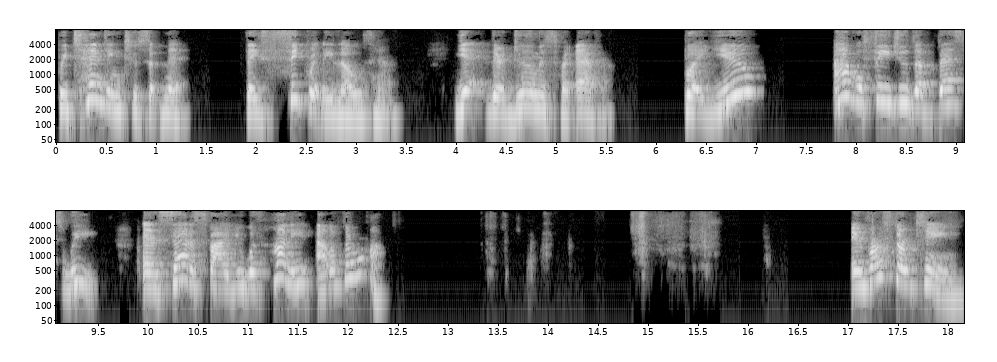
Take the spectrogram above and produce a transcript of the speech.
pretending to submit. They secretly loathe him, yet their doom is forever. But you, I will feed you the best wheat and satisfy you with honey out of the rock. In verse 13,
